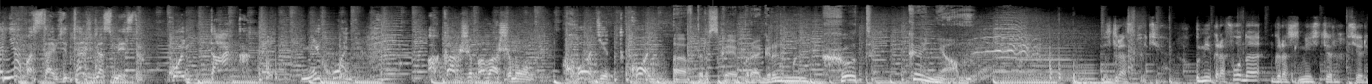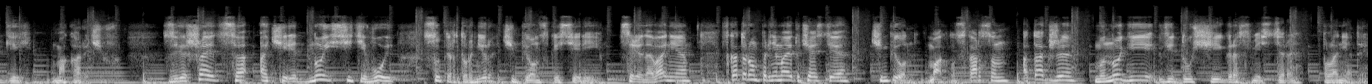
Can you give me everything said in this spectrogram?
коня поставите, товарищ гроссмейстер? Конь так не ходит. А как же, по-вашему, ходит конь? Авторская программа «Ход конем». Здравствуйте. У микрофона гроссмейстер Сергей Макарычев. Завершается очередной сетевой супертурнир чемпионской серии. Соревнования, в котором принимает участие чемпион Магнус Карсон, а также многие ведущие гроссмейстеры планеты.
